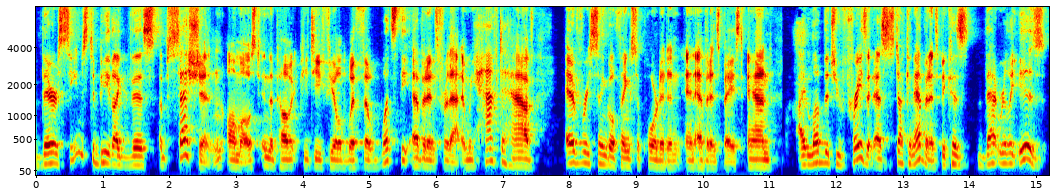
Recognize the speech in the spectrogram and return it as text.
there seems to be like this obsession almost in the pelvic PT field with the what's the evidence for that? And we have to have every single thing supported and, and evidence based. And I love that you phrase it as stuck in evidence because that really is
